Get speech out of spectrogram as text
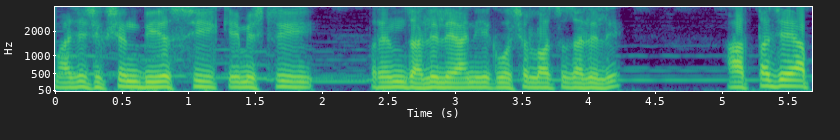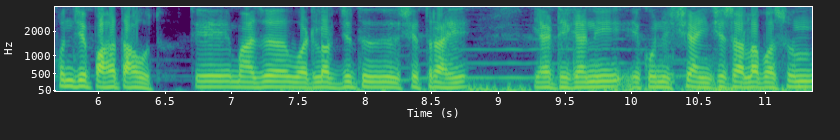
माझे शिक्षण बी एस सी केमिस्ट्रीपर्यंत झालेले आणि एक वर्ष लॉचं झालेले आत्ता जे आपण जे पाहत आहोत ते माझं वडिलार्जित क्षेत्र आहे. या ठिकाणी एकोणीसशे ऐंशी सालापासून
